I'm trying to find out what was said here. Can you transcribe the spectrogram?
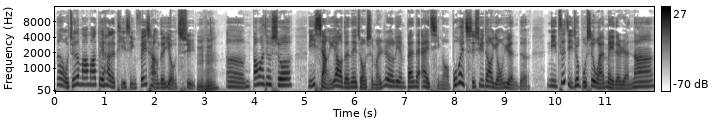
那我觉得妈妈对他的提醒非常的有趣。嗯哼，嗯，妈妈就说：“你想要的那种什么热恋般的爱情哦，不会持续到永远的。你自己就不是完美的人呐、啊。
